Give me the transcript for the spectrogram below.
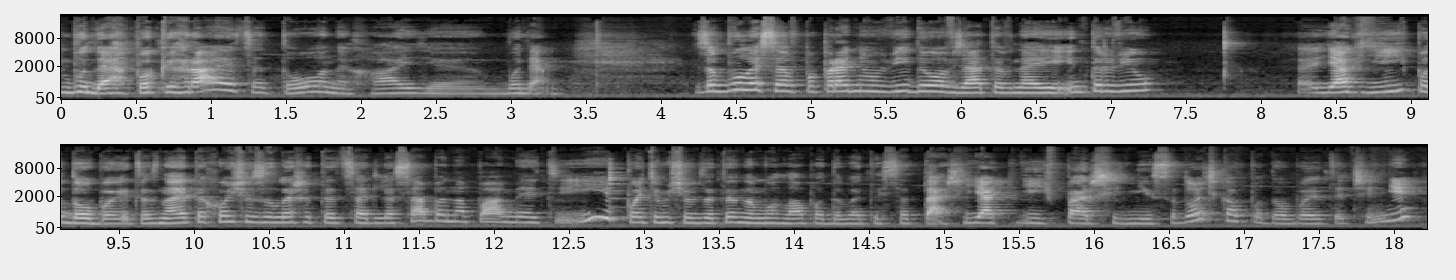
буде, поки грається, то нехай е, буде. Забулася в попередньому відео взяти в неї інтерв'ю, як їй подобається. Знаєте, хочу залишити це для себе на пам'ять, і потім, щоб дитина могла подивитися теж, як їй в перші дні садочка подобається чи ні.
